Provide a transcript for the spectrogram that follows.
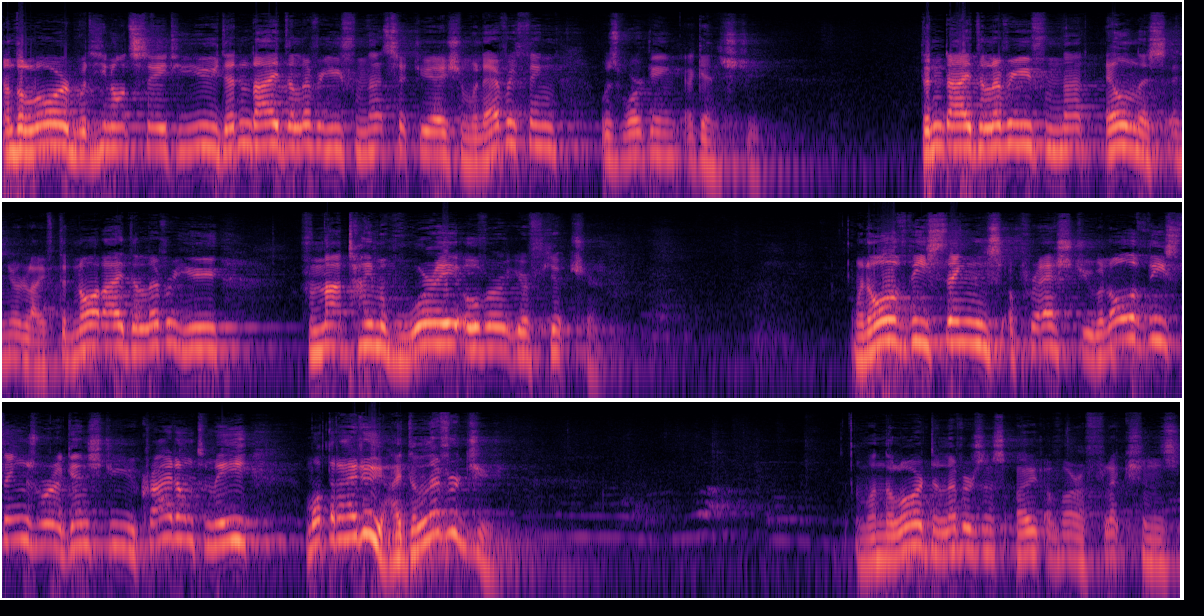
And the Lord, would He not say to you, Didn't I deliver you from that situation when everything was working against you? Didn't I deliver you from that illness in your life? Did not I deliver you from that time of worry over your future? When all of these things oppressed you, when all of these things were against you, you cried unto me. What did I do? I delivered you. And when the Lord delivers us out of our afflictions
